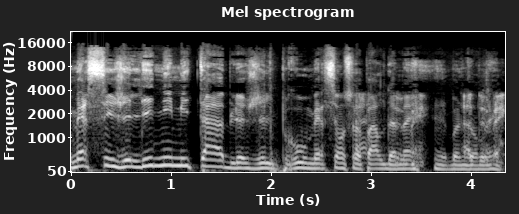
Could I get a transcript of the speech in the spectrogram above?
Merci, Gilles. L'inimitable Gilles Proux. Merci, on se reparle demain. Bonne journée.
